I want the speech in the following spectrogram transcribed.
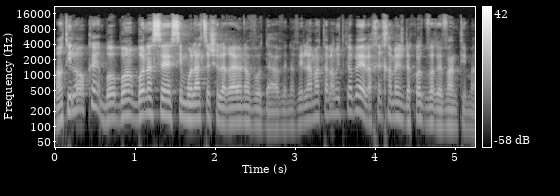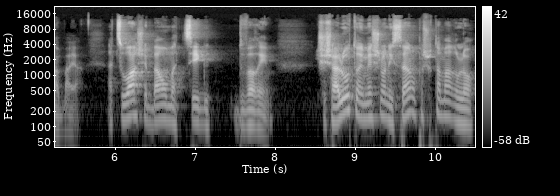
אמרתי לו, אוקיי, בוא, בוא, בוא נעשה סימולציה של הרעיון עבודה ונבין למה אתה לא מתקבל. אחרי חמש דקות כבר הבנתי מה הבעיה. הצורה שבה הוא מציג דברים. כששאלו אותו אם יש לו ניסיון, הוא פשוט אמר לא.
